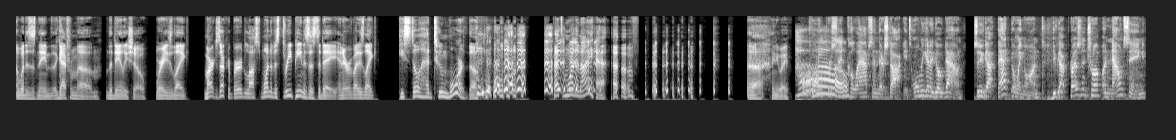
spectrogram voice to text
uh, what is his name? The guy from um the Daily Show where he's like Mark Zuckerberg lost one of his three penises today and everybody's like he still had two more though. That's more than I have. Uh, anyway, 20% collapse in their stock. It's only going to go down. So you've got that going on. You've got President Trump announcing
